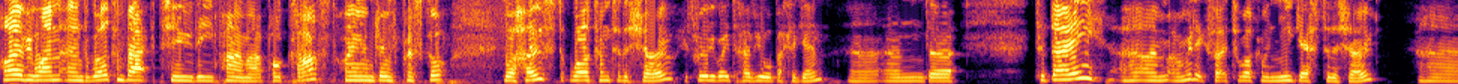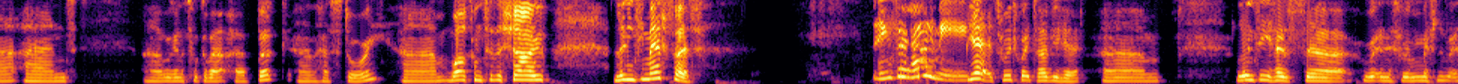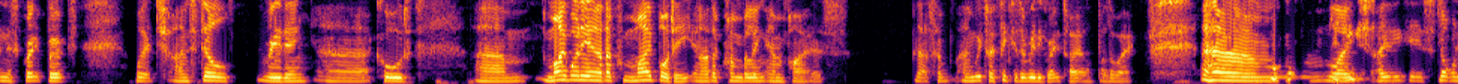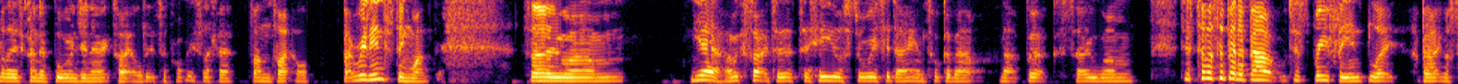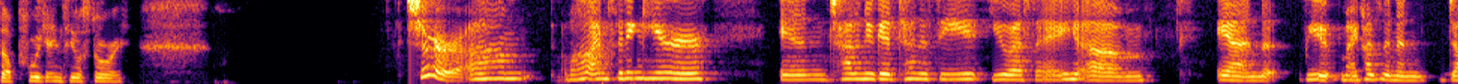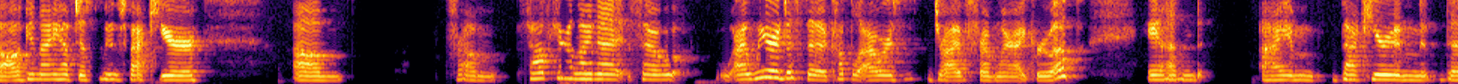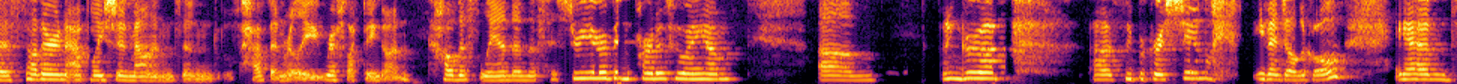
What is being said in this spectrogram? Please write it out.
Hi, everyone, and welcome back to the Poema podcast. I am James Prescott, your host. Welcome to the show. It's really great to have you all back again. Uh, and uh, today, uh, I'm, I'm really excited to welcome a new guest to the show. Uh, and uh, we're going to talk about her book and her story. Um, welcome to the show, Lyndsey Medford. Thanks for having me. Yeah, it's really great to have you here. Um, Lyndsey has uh, written this written this great book, which I'm still reading, uh, called um, "My Body and Other My Body and Other Crumbling Empires." That's a, and which I think is a really great title, by the way. Um, like, I, it's not one of those kind of boring generic titles. It's a probably it's like a fun title, but a really interesting one. So, um, yeah, I'm excited to, to hear your story today and talk about that book. So, um, just tell us a bit about, just briefly, and like about yourself before we get into your story. Sure. Um, well, I'm sitting here in Chattanooga, Tennessee, USA, um, and we, my husband and dog, and I have just moved back here um, from South Carolina. So I, we are just a couple hours drive from where I grew up, and I'm back here in the southern Appalachian Mountains and have been really reflecting on how this land and this history are a part of who I am. Um, I grew up uh, super Christian, evangelical, and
